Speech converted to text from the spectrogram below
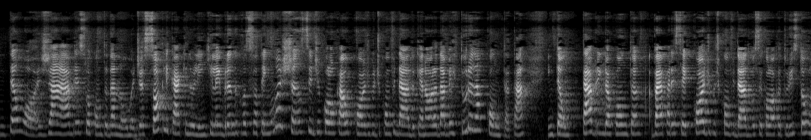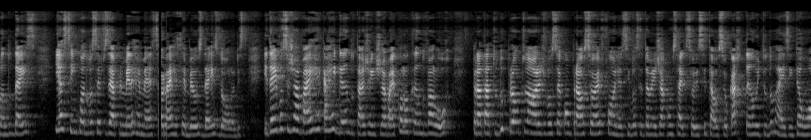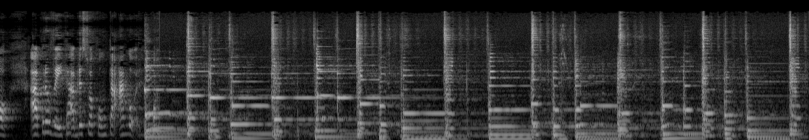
Então, ó, já abre a sua conta da Nomad. É só clicar aqui no link, lembrando que você só tem uma chance de colocar o código de convidado, que é na hora da abertura da conta, tá? Então, tá abrindo a conta, vai aparecer código de convidado, você coloca Turista Orlando 10 e assim, quando você fizer a primeira remessa, vai receber os 10 dólares. E daí você já vai recarregando, tá, gente? Já vai colocando o valor pra tá tudo pronto na hora de você comprar o seu iPhone. Assim, você também já consegue solicitar o seu cartão e tudo mais. Então, ó, aproveita, abre a sua conta agora.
